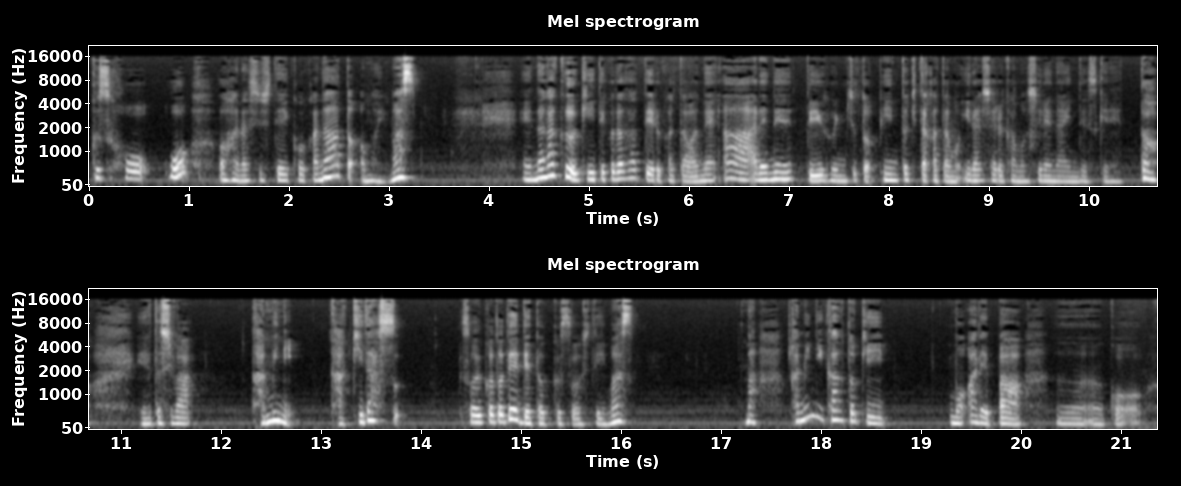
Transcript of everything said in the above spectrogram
クス法をお話ししていこうかなと思います。えー、長く聞いてくださっている方はねあああれねっていうふうにちょっとピンときた方もいらっしゃるかもしれないんですけれど、えー、私は紙に書き出すそういうことでデトックスをしています。まあ、紙に書く時もあればうんこう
